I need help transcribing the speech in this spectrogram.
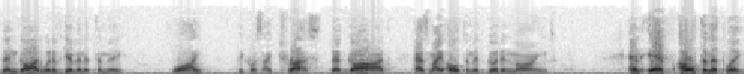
then God would have given it to me. Why? Because I trust that God has my ultimate good in mind. And if ultimately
